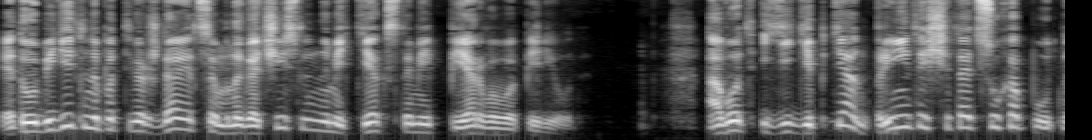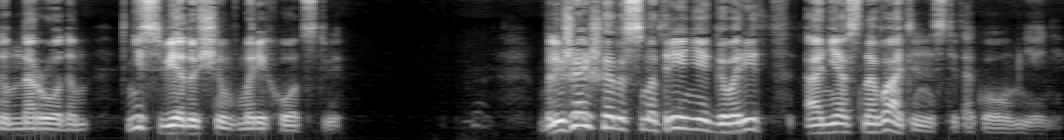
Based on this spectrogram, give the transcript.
Это убедительно подтверждается многочисленными текстами первого периода. А вот египтян принято считать сухопутным народом, несведущим в мореходстве. Ближайшее рассмотрение говорит о неосновательности такого мнения.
